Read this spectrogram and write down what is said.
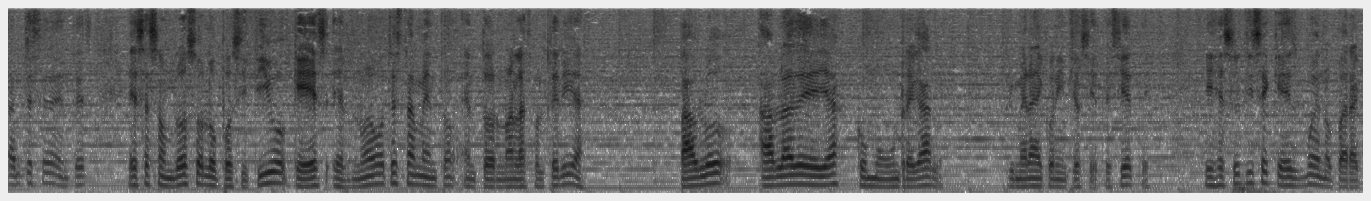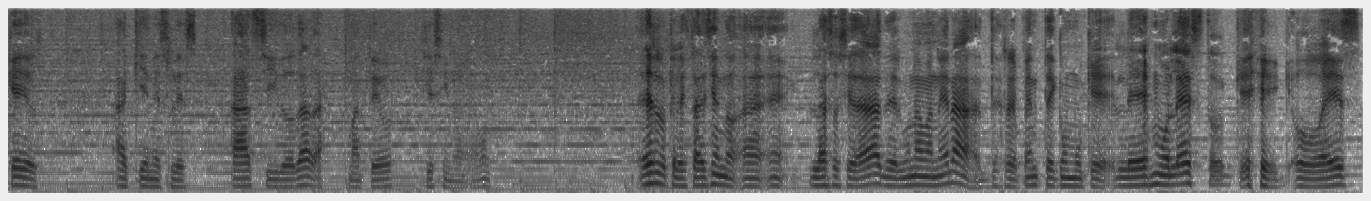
antecedentes, es asombroso lo positivo que es el Nuevo Testamento en torno a la soltería. Pablo habla de ella como un regalo. Primera de Corintios 7:7. Y Jesús dice que es bueno para aquellos a quienes les ha sido dada. Mateo 19:11. Es lo que le está diciendo. eh, eh, la sociedad de alguna manera de repente como que le es molesto que o es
